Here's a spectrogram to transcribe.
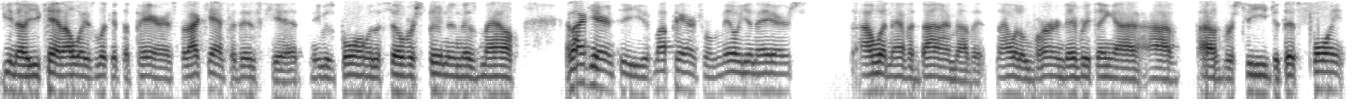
you know, you can't always look at the parents, but I can for this kid. He was born with a silver spoon in his mouth, and I guarantee you, if my parents were millionaires, I wouldn't have a dime of it. I would have earned everything I, I've, I've received at this point,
